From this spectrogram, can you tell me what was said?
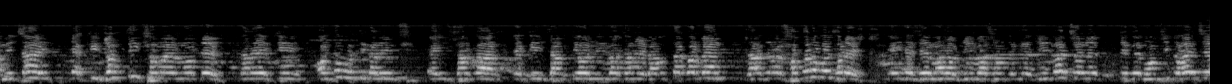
আমি চাই একটি যৌক্তিক সময়ের মধ্যে তারা একটি অন্তর্বর্তীকালীন এই সরকার একটি জাতীয় নির্বাচনের ব্যবস্থা করবেন, যার জন্য সতেরো বছরে এই দেশে মানব নির্বাচন থেকে নির্বাচনের থেকে বঞ্চিত হয়েছে,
